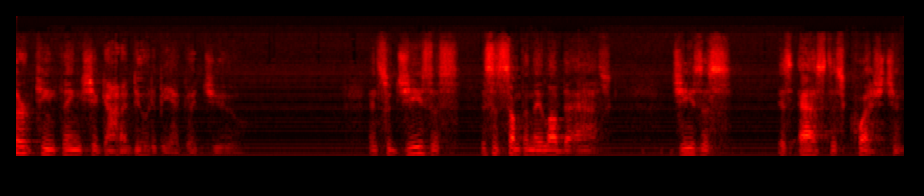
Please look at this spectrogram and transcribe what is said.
613 things you got to do to be a good Jew. And so Jesus, this is something they love to ask. Jesus is asked this question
